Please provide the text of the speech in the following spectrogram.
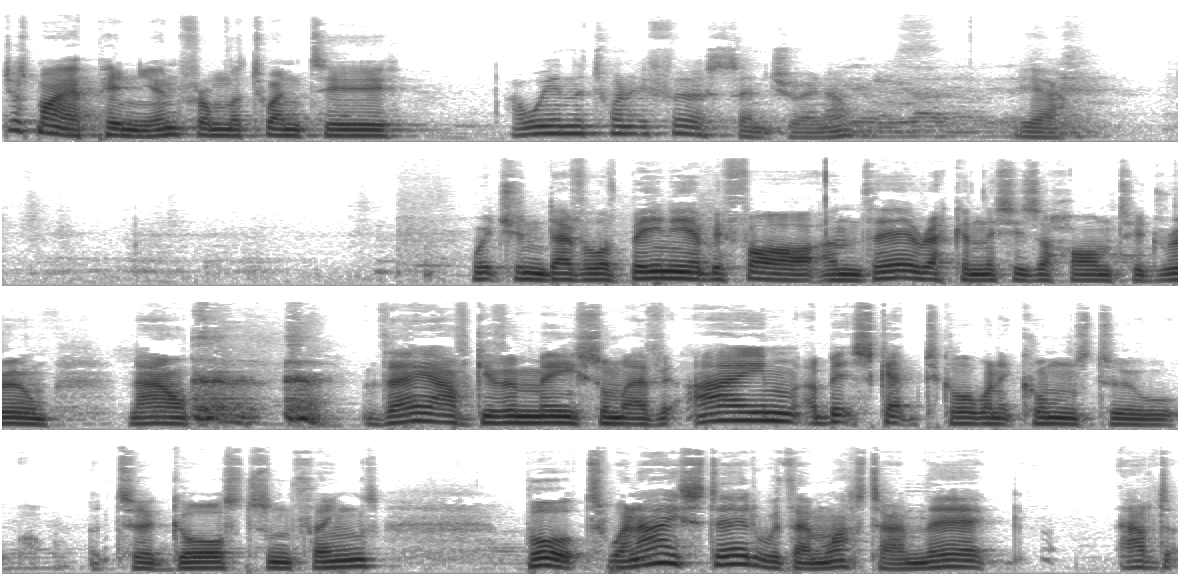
Just my opinion from the 20... Are we in the 21st century now? Yeah. Witch and Devil have been here before and they reckon this is a haunted room. Now, they have given me some I'm a bit sceptical when it comes to to ghosts and things. But when I stayed with them last time, they had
